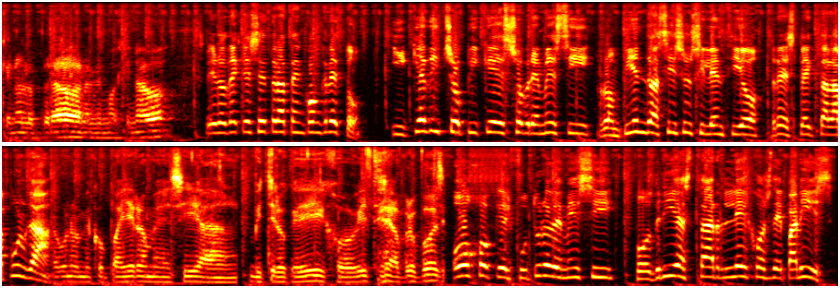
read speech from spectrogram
Que no lo esperaba, no lo imaginaba. ¿Pero de qué se trata en concreto? ¿Y qué ha dicho Piqué sobre Messi, rompiendo así su silencio respecto a la pulga? Algunos de mis compañeros me decían, viste lo que dijo, viste a propósito. Ojo que el futuro de Messi podría estar lejos de París.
